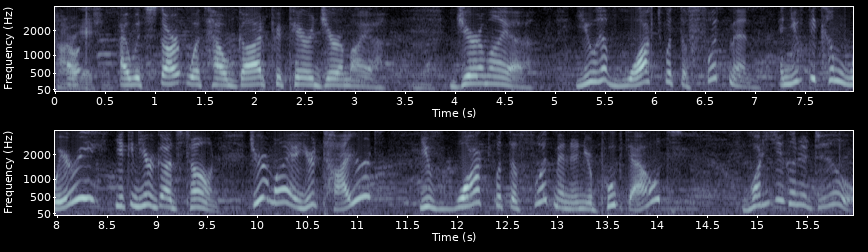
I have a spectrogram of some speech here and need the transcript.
congregations? I would start with how God prepared Jeremiah. Mm-hmm. Jeremiah, you have walked with the footmen and you've become weary? You can hear God's tone. Jeremiah, you're tired? You've walked with the footmen and you're pooped out? What are you going to do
